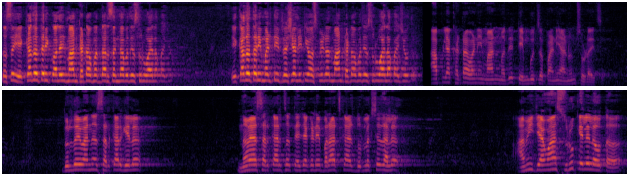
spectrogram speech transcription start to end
तसं एखादं तरी कॉलेज मानखटाव मतदारसंघामध्ये सुरू व्हायला पाहिजे एखादं तरी मल्टी स्पेशालिटी हॉस्पिटल मानखटावमध्ये सुरू व्हायला पाहिजे होतं. आपल्या खटाव आणि मानमध्ये टेंबूचं पाणी आणून सोडायचं. दुर्दैवानं सरकार गेलं. नव्या सरकारचं त्याच्याकडे बराच काळ दुर्लक्ष झालं. आम्ही जेव्हा सुरू केलेलं होतं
